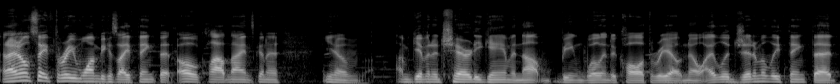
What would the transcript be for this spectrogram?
And I don't say 3 1 because I think that, oh, Cloud9's going to, you know, I'm giving a charity game and not being willing to call a 3 0. No, I legitimately think that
